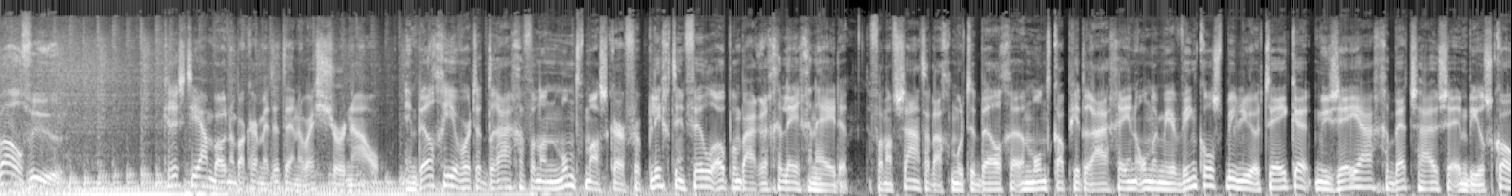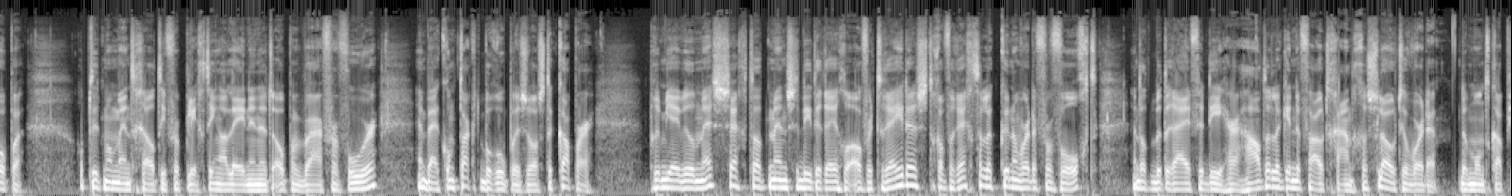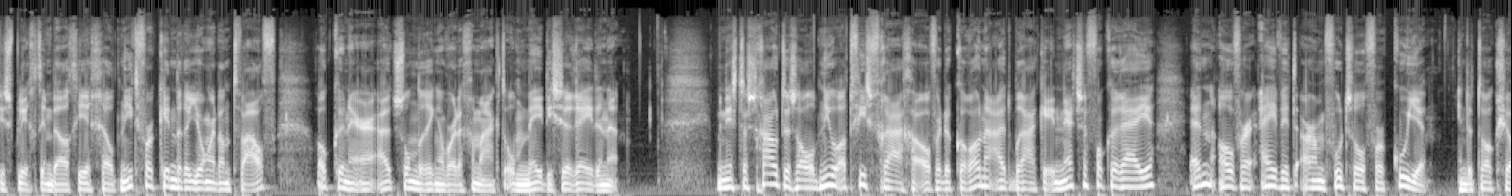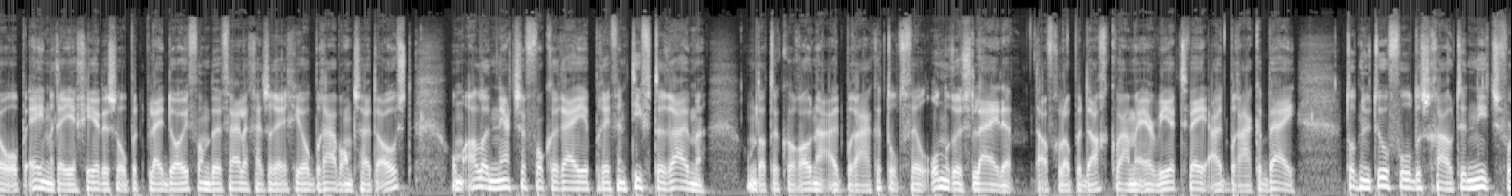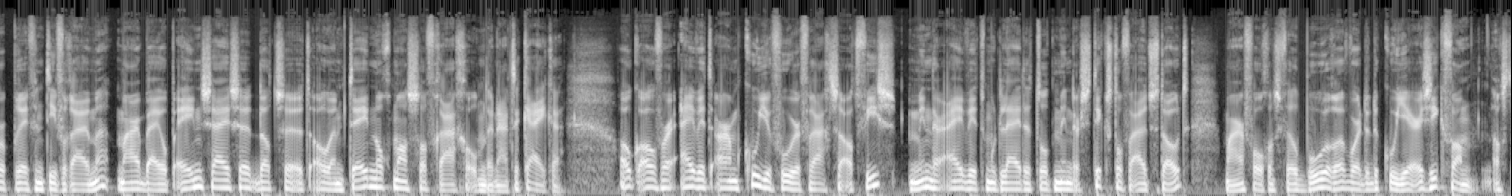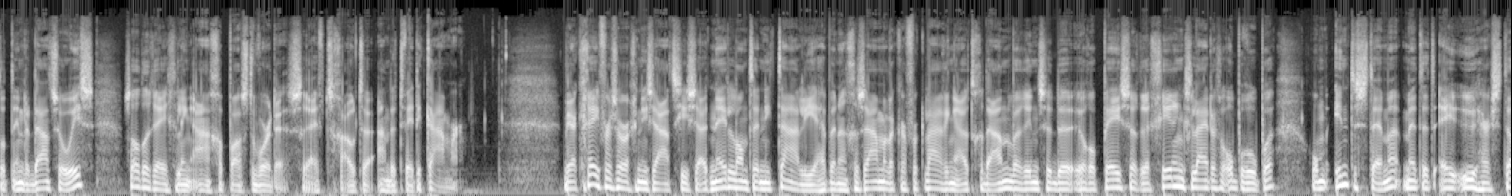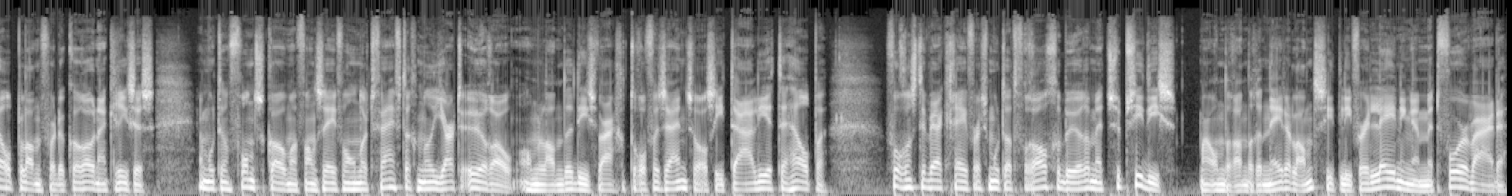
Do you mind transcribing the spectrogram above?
12 uur. Christian Bonenbakker met het NOS Journaal. In België wordt het dragen van een mondmasker verplicht in veel openbare gelegenheden. Vanaf zaterdag moeten Belgen een mondkapje dragen in onder meer winkels, bibliotheken, musea, gebedshuizen en bioscopen. Op dit moment geldt die verplichting alleen in het openbaar vervoer en bij contactberoepen zoals de kapper. Premier Wilmes zegt dat mensen die de regel overtreden strafrechtelijk kunnen worden vervolgd... en dat bedrijven die herhaaldelijk in de fout gaan gesloten worden. De mondkapjesplicht in België geldt niet voor kinderen jonger dan 12. Ook kunnen er uitzonderingen worden gemaakt om medische redenen. Minister Schouten zal opnieuw advies vragen over de corona-uitbraken in nertsenfokkerijen... en over eiwitarm voedsel voor koeien. In de talkshow op 1 reageerde ze op het pleidooi van de veiligheidsregio Brabant-Zuidoost... om alle nertse fokkerijen preventief te ruimen... omdat de corona-uitbraken tot veel onrust leiden. De afgelopen dag kwamen er weer twee uitbraken bij. Tot nu toe voelde Schouten niets voor preventief ruimen... maar bij op 1 zei ze dat ze het OMT nogmaals zal vragen om ernaar te kijken. Ook over eiwitarm koeienvoer vraagt ze advies. Minder eiwit moet leiden tot minder stikstofuitstoot... maar volgens veel boeren worden de koeien er ziek van. Als dat inderdaad zo is, zal de regeling aangepast worden... schrijft Schouten aan de Tweede Kamer. Werkgeversorganisaties uit Nederland en Italië hebben een gezamenlijke verklaring uitgedaan... waarin ze de Europese regeringsleiders oproepen om in te stemmen met het EU-herstelplan voor de coronacrisis. Er moet een fonds komen van 750 miljard euro om landen die zwaar getroffen zijn, zoals Italië, te helpen. Volgens de werkgevers moet dat vooral gebeuren met subsidies. Maar onder andere Nederland ziet liever leningen met voorwaarden.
